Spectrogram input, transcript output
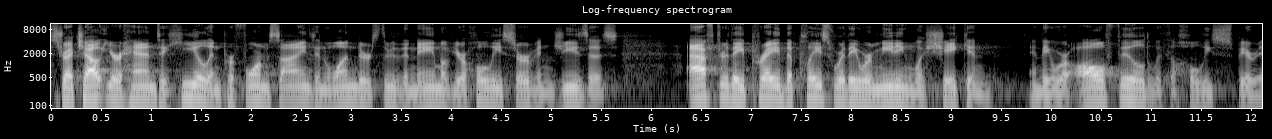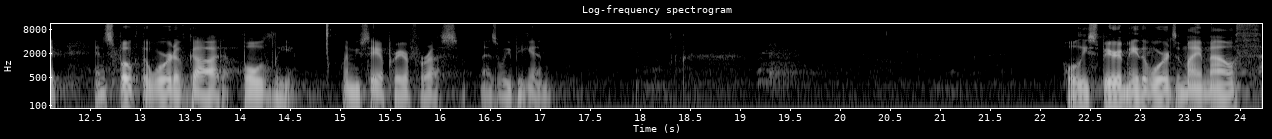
Stretch out your hand to heal and perform signs and wonders through the name of your holy servant Jesus. After they prayed, the place where they were meeting was shaken, and they were all filled with the Holy Spirit and spoke the word of God boldly. Let me say a prayer for us as we begin. Holy Spirit, may the words of my mouth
